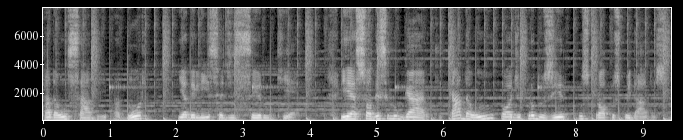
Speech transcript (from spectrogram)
cada um sabe a dor e a delícia de ser o que é. E é só desse lugar que cada um pode produzir os próprios cuidados.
